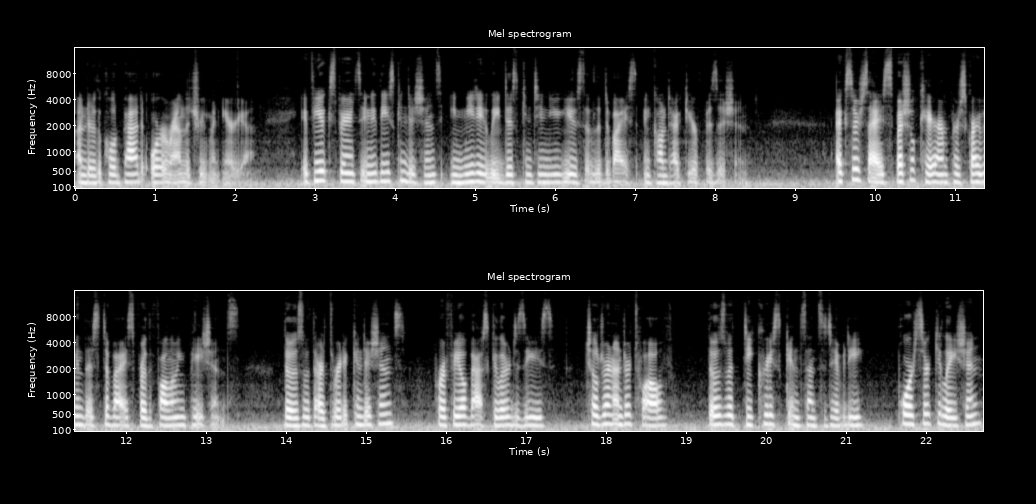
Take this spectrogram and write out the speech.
under the cold pad or around the treatment area. If you experience any of these conditions, immediately discontinue use of the device and contact your physician. Exercise special care in prescribing this device for the following patients those with arthritic conditions, peripheral vascular disease, children under 12, those with decreased skin sensitivity, poor circulation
